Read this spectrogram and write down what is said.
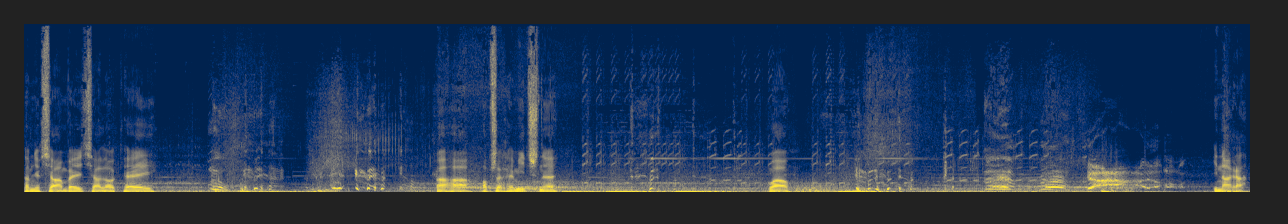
Tam nie chciałam wejść, ale okej. Aha, obszar chemiczny. Wow. I nara.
